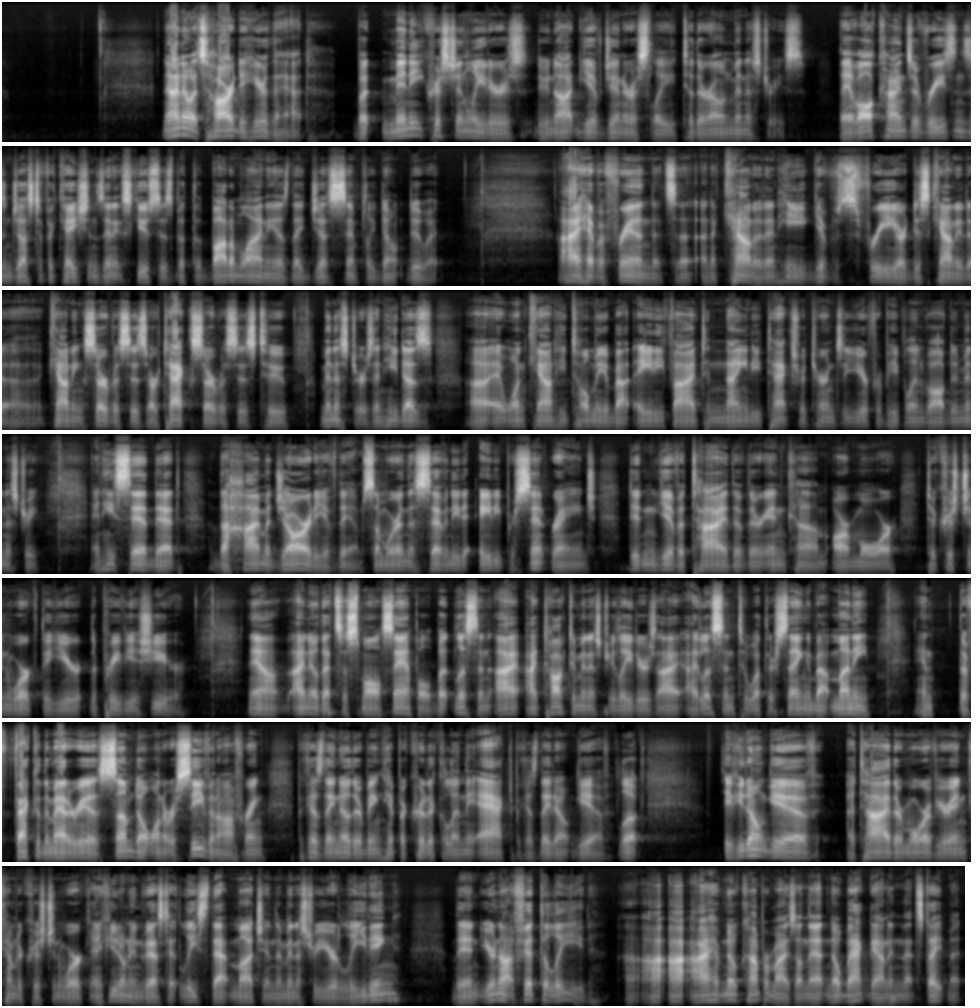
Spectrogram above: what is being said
Now, I know it's hard to hear that, but many Christian leaders do not give generously to their own ministries. They have all kinds of reasons and justifications and excuses, but the bottom line is they just simply don't do it. I have a friend that's a, an accountant, and he gives free or discounted uh, accounting services or tax services to ministers. And he does, uh, at one count, he told me about 85 to 90 tax returns a year for people involved in ministry. And he said that the high majority of them, somewhere in the 70 to 80 percent range, didn't give a tithe of their income or more to Christian work the year the previous year. Now, I know that's a small sample, but listen, I, I talk to ministry leaders, I, I listen to what they're saying about money, and the fact of the matter is, some don't want to receive an offering because they know they're being hypocritical in the act because they don't give. Look, if you don't give a tithe or more of your income to Christian work, and if you don't invest at least that much in the ministry you're leading, then you're not fit to lead. Uh, I, I have no compromise on that, no back down in that statement.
